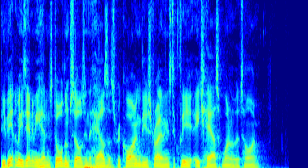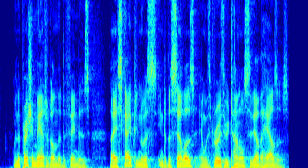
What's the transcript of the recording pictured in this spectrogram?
The Vietnamese enemy had installed themselves in the houses, requiring the Australians to clear each house one at a time. When the pressure mounted on the defenders, they escaped into, a, into the cellars and withdrew through tunnels to the other houses.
